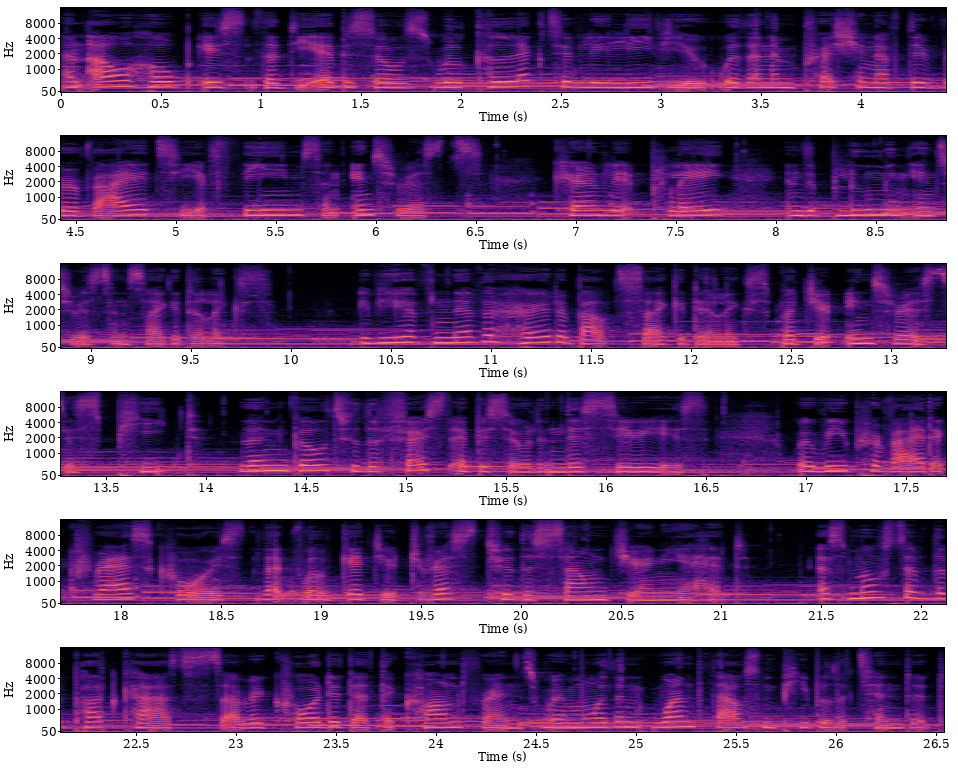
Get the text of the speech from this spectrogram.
and our hope is that the episodes will collectively leave you with an impression of the variety of themes and interests currently at play in the blooming interest in psychedelics. If you have never heard about psychedelics but your interest is piqued, then go to the first episode in this series, where we provide a crash course that will get you dressed to the sound journey ahead. As most of the podcasts are recorded at the conference where more than 1,000 people attended,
